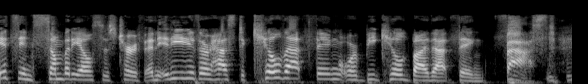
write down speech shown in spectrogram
it's in somebody else's turf and it either has to kill that thing or be killed by that thing fast. Mm-hmm.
